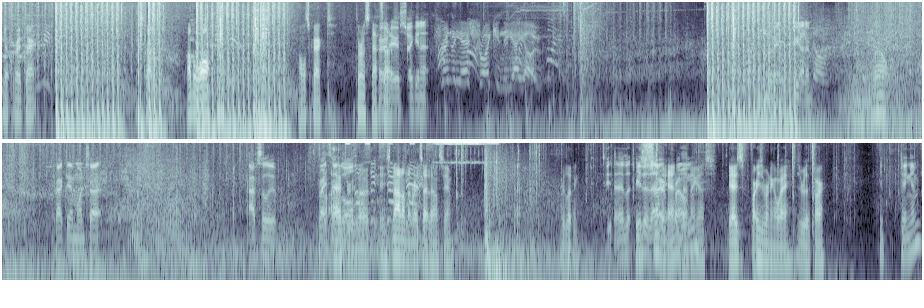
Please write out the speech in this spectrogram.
Yep, right there. Nice knock. On the wall. Almost cracked. Throwing a Heard snapshot. air striking it. Friendly airstrike in the AO. Moving. We got him. Well, Cracked him. One shot. Absolute. Right I side have to reload. He's not on the right side. I don't see him. Okay. Reloading. Uh, He's Either that or end, prone. then, I guess. Yeah, he's far. He's running away. He's really far. You ping him.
